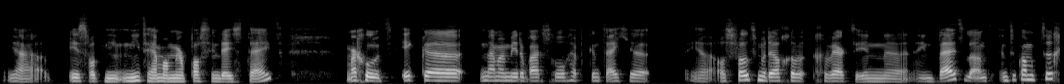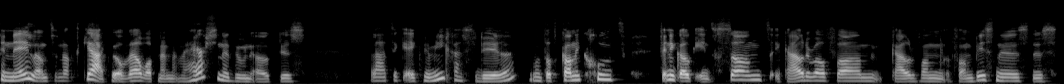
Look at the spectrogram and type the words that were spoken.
ja, is wat niet, niet helemaal meer past in deze tijd. Maar goed, ik, eh, na mijn middelbare school heb ik een tijdje ja, als fotomodel ge- gewerkt in, eh, in het buitenland. En toen kwam ik terug in Nederland. En dacht ik, ja, ik wil wel wat met mijn hersenen doen ook. Dus laat ik economie gaan studeren. Want dat kan ik goed. Vind ik ook interessant. Ik hou er wel van. Ik hou van, van business. Dus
